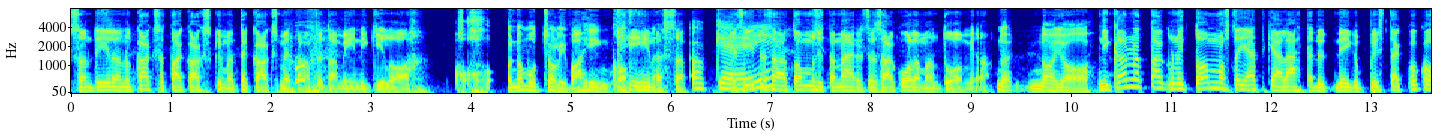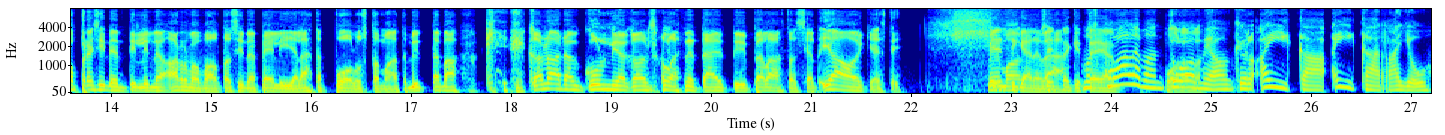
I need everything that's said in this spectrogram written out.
se on diilannut 222 metamfetamiinikiloa. Oho, no mut se oli vahinko. Kiinassa. Okei. Ja siitä saa tommosista määristä saa kuolemantuomioon. No, no joo. Niin kannattaako nyt tommosta jätkää lähteä nyt niin pistää koko presidentillinen arvovalta siinä peliin ja lähteä puolustamaan, että nyt tämä Kanadan kunniakansalainen täytyy pelastaa sieltä ihan oon Miettikää ne vähän. Mutta teidän kuoleman puolella. tuomio on kyllä aika, aika raju.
